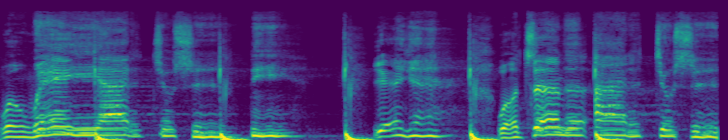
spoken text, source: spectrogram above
我唯一爱的就是你，耶耶，我真的爱的就是你。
